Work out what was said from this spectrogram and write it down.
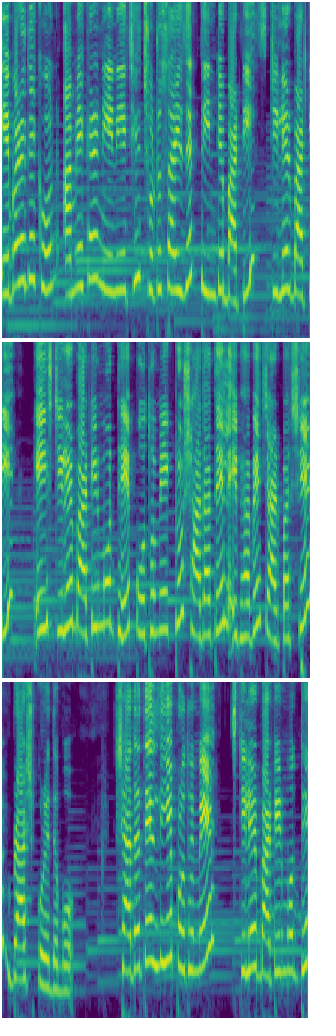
এবারে দেখুন, আমি এখানে নিয়ে নিয়েছি ছোট সাইজের তিনটে বাটি, স্টিলের বাটি। এই স্টিলের বাটির মধ্যে প্রথমে একটু সাদা তেল এভাবে চারপাশে ব্রাশ করে দেব। সাদা তেল দিয়ে প্রথমে স্টিলের বাটির মধ্যে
